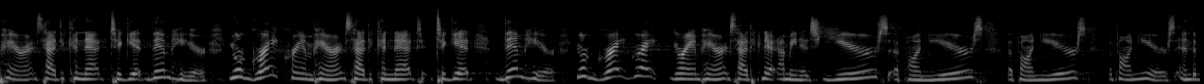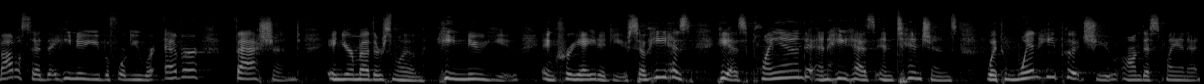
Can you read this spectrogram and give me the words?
parents had to connect to get them here. Your great grandparents had to connect to get them here. Your great great grandparents had to connect. I mean, it's years upon years upon years upon years. And the Bible said that He knew you before you were ever fashioned in your mother's womb. He knew you and created you. So He has He has planned and He has intentions with when He puts you on this planet.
